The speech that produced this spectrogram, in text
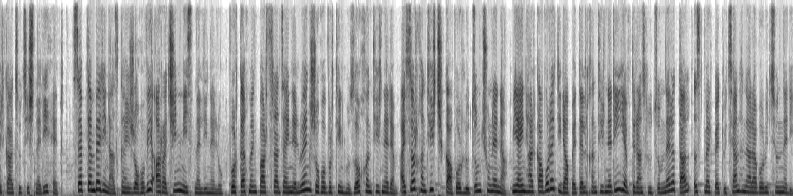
ներկայացուցիչների հետ։ Սեպտեմբերին ազգային ժողովի առաջին նիստն է լինելու, որտեղ մենք բարձրաձայնելու ենք ժողովրդին հուզող խնդիրները։ Այսօր խնդիր չկա, որ լուծում չունենա։ Միայն հարկավոր է տիրապետել խնդիրներին եւ դրանց լուծումները տալ ըստ մեր պետության հնարավորությունների։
